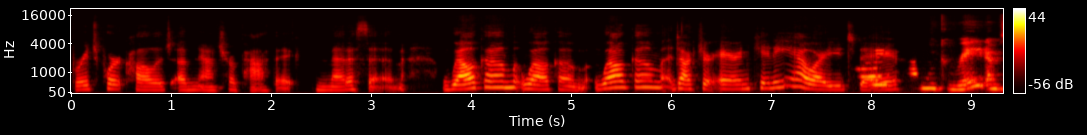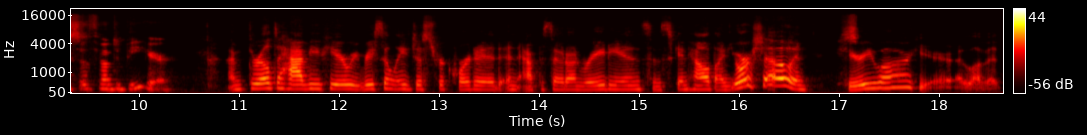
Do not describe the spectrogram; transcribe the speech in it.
Bridgeport College of Naturopathic Medicine. Welcome, welcome, welcome, Dr. Erin Kinney. How are you today? I'm great. I'm so thrilled to be here. I'm thrilled to have you here. We recently just recorded an episode on radiance and skin health on your show, and here you are here. I love it.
